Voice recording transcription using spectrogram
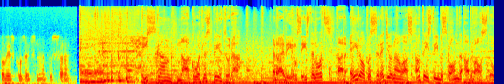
Paldies, ka uzaicinājāt uz sarunu. Izskan nākotnes pieturā. Raidījums īstenots ar Eiropas Reģionālās attīstības fonda atbalstu.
